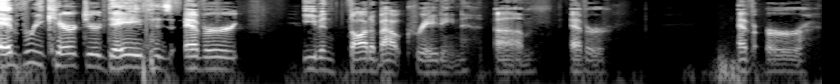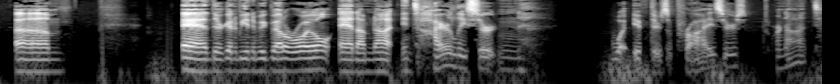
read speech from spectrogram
every character Dave has ever even thought about creating, um, ever, ever. Um, and they're going to be in a big battle royal, and I'm not entirely certain what if there's a prize or or not.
